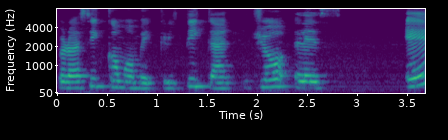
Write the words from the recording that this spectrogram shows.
pero así como me critican, yo les he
